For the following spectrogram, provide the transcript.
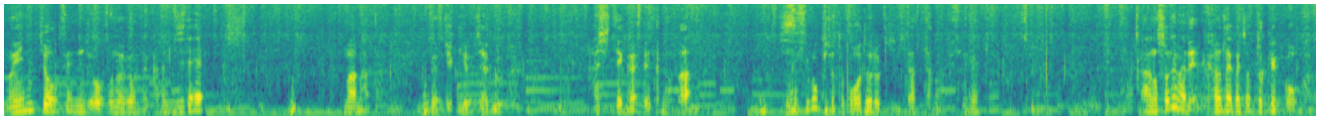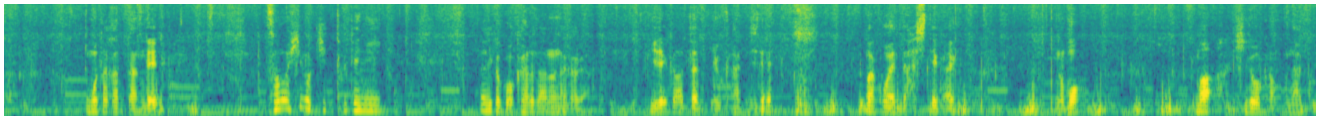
の延長線上のような感じで、まあ、40キロ弱走って帰れたのがすごくちょっと驚きだったんですね。あのそれまで体がちょっと結構重たかったんでその日をきっかけに何かこう体の中が入れ替わったっていう感じで、まあ、こうやって走って帰るのもまあ疲労感もなく。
